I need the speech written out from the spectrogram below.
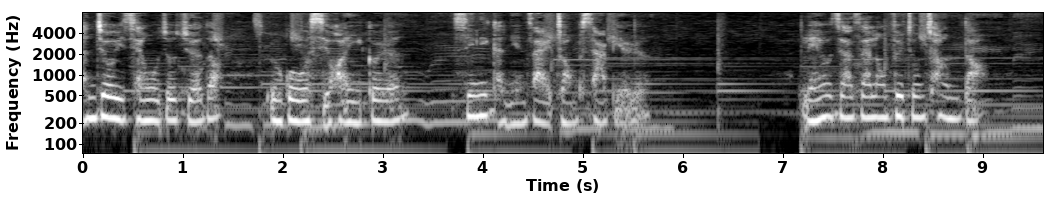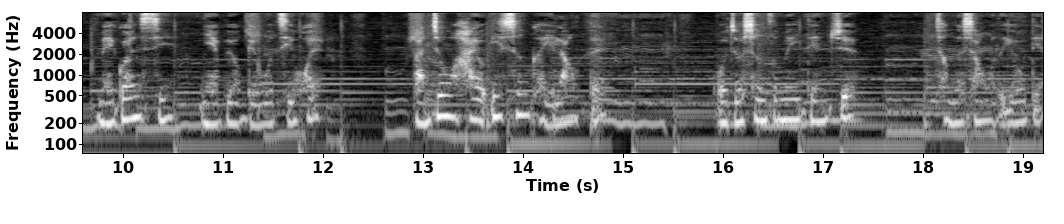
很久以前我就觉得，如果我喜欢一个人，心里肯定再也装不下别人。林宥嘉在《浪费》中唱道：“没关系，你也不用给我机会，反正我还有一生可以浪费，我就剩这么一点倔，称得上我的优点。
